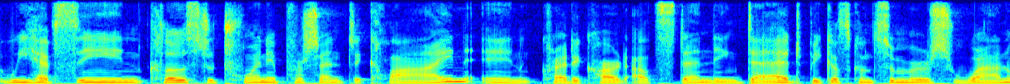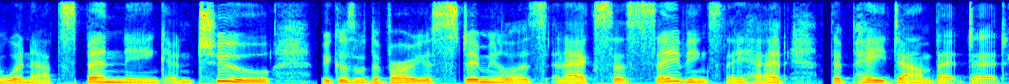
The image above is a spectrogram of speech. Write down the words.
we have seen close to 20% decline in credit card outstanding debt because consumers, one, were not spending, and two, because of the various stimulus and excess savings they had, they paid down that debt.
